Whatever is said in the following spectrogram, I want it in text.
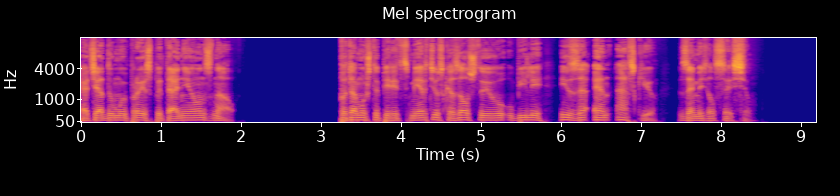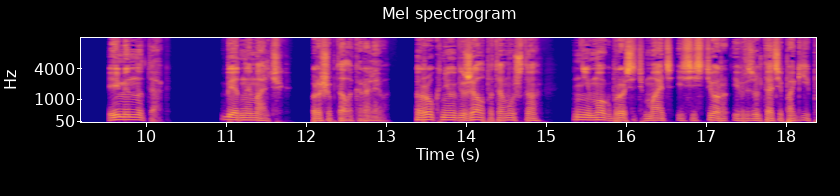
хотя, думаю, про испытание он знал. Потому что перед смертью сказал, что его убили из-за Эн Аскью, заметил Сесил. Именно так. Бедный мальчик, прошептала королева. Рук не убежал, потому что не мог бросить мать и сестер, и в результате погиб.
